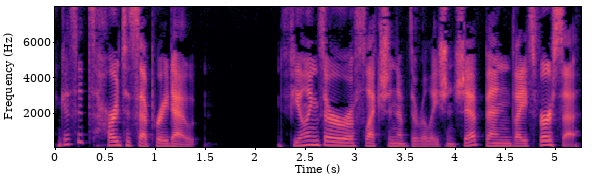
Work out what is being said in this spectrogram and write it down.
I guess it's hard to separate out. Feelings are a reflection of the relationship and vice versa.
